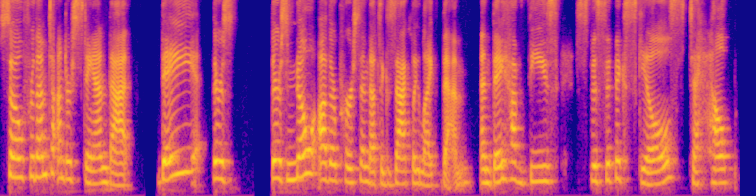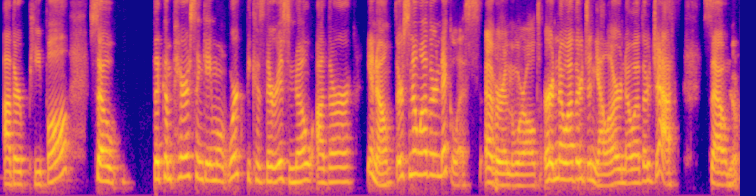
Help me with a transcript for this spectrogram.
So for them to understand that they, there's, there's no other person that's exactly like them and they have these specific skills to help other people so the comparison game won't work because there is no other, you know, there's no other Nicholas ever in the world, or no other Daniela, or no other Jeff. So yep.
